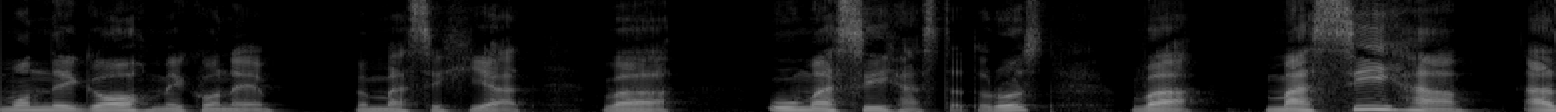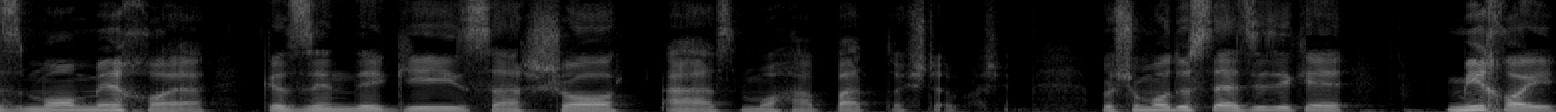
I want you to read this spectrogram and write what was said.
ما نگاه می‌کنه به مسیحیت و او مسیح هست درست؟ و مسیح هم از ما می‌خواه که زندگی سرشار از محبت داشته باشیم. و شما دوست عزیزی که می‌خوای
